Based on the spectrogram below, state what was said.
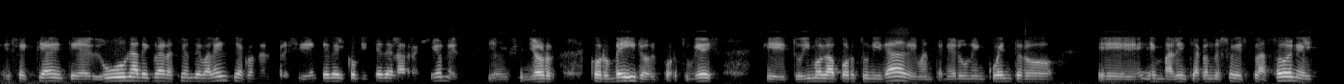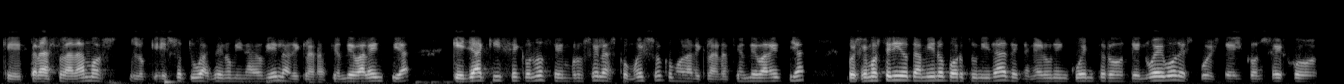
efectivamente, hubo una declaración de Valencia con el presidente del Comité de las Regiones, el señor Corbeiro, el portugués, que tuvimos la oportunidad de mantener un encuentro eh, en Valencia cuando se desplazó, en el que trasladamos lo que eso tú has denominado bien, la Declaración de Valencia, que ya aquí se conoce en Bruselas como eso, como la Declaración de Valencia, pues hemos tenido también oportunidad de tener un encuentro de nuevo después del Consejo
